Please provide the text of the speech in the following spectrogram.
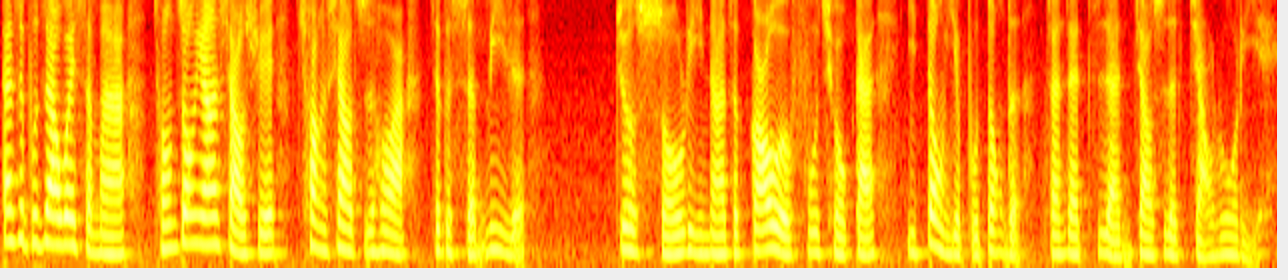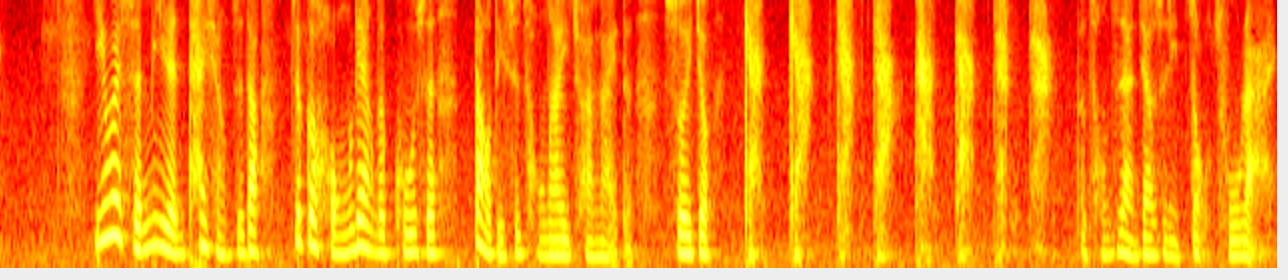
但是不知道为什么啊，从中央小学创校之后啊，这个神秘人就手里拿着高尔夫球杆，一动也不动的站在自然教室的角落里。耶。因为神秘人太想知道这个洪亮的哭声到底是从哪里传来的，所以就咔咔嚓嚓咔咔嚓嚓的从自然教室里走出来。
